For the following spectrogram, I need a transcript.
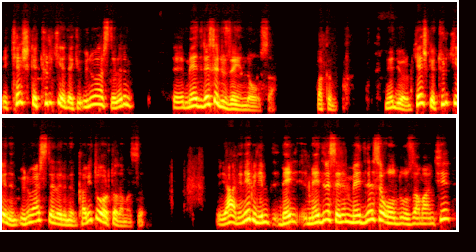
E, keşke Türkiye'deki üniversitelerin e, medrese düzeyinde olsa. Bakın ne diyorum? Keşke Türkiye'nin üniversitelerinin kalite ortalaması yani ne bileyim medresenin medrese olduğu zamanki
